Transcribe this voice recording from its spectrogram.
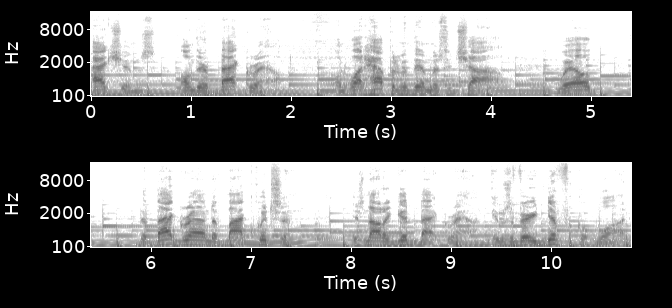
actions on their background, on what happened to them as a child. Well, the background of Mike Whitson is not a good background. It was a very difficult one.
